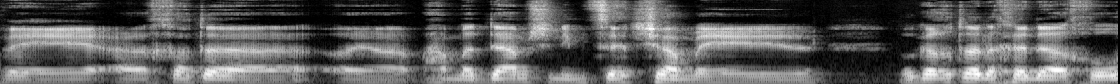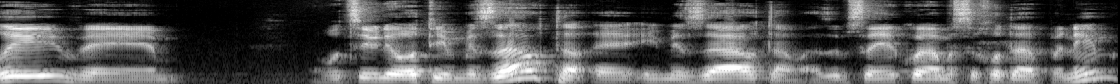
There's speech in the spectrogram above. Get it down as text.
ואחת ה- המדאם שנמצאת שם אה, לוקחת אותה לחדר האחורי ורוצים לראות אם מזהה אותה, אה, מזהה אותם אז הם שמים כל המסכות על הפנים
